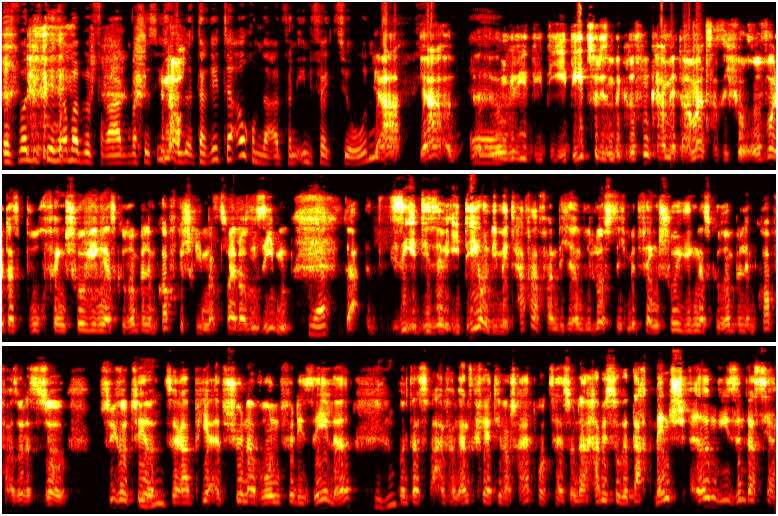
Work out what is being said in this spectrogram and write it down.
Das wollte ich dir auch mal befragen, was das ist. Genau. Also, da geht ja auch um eine Art von Infektion. Ja, ja. Äh, irgendwie die, die, die, Idee zu diesen Begriffen kam mir damals, als ich für Rowold das Buch Feng Shui gegen das Gerümpel im Kopf geschrieben habe, 2007. Ja. Da, diese, diese Idee und die Metapher fand ich irgendwie lustig mit Feng Shui gegen das Gerümpel im Kopf. Also das ist so Psychotherapie mhm. als schöner Wohnen für die Seele. Mhm. Und das war einfach ein ganz kreativer Schreibprozess. Und da habe ich so gedacht, Mensch, irgendwie sind das ja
